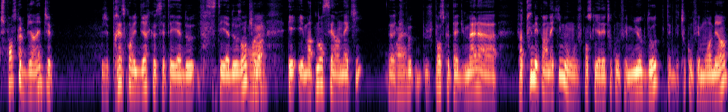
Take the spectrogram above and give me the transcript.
Je pense que le bien-être, j'ai j'ai presque envie de dire que c'était il y a deux, c'était il y a deux ans, tu Ouais. vois. Et, et maintenant, c'est un acquis. Euh, tu Ouais. peux, je pense que tu as du mal à. Enfin, tout n'est pas un acquis. Nous, je pense qu'il y a des trucs qu'on fait mieux que d'autres, peut-être des trucs qu'on fait moins bien.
